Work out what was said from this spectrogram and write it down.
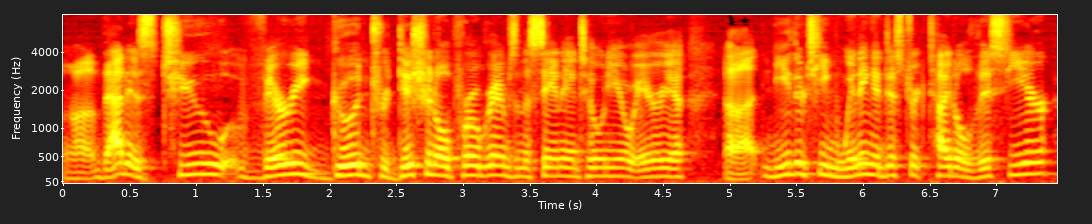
Uh, that is two very good traditional programs in the San Antonio area. Uh, neither team winning a district title this year,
